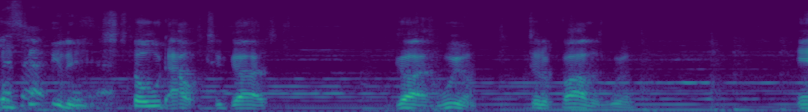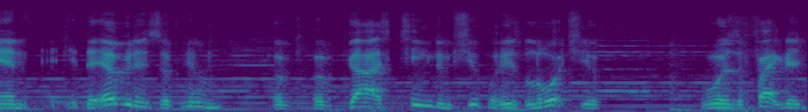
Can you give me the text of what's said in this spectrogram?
Yes, sir. completely Yes, sir. sold out to God's God's will, to the Father's will. And the evidence of him, of, of God's kingdomship or his lordship, was the fact that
